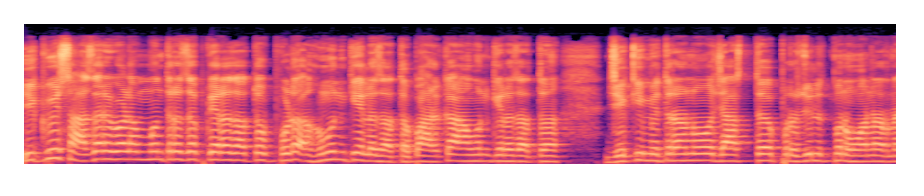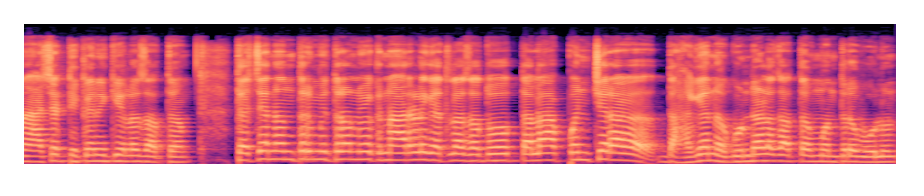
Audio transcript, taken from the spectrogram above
एकवीस हजार वेळा मंत्र जप केला जातो. पुढं हवन केलं जातं. बारका हवन केलं जातं. जे की मित्रांनो जास्त प्रज्वलित पण होणार नाही अशा ठिकाणी केलं जातं. त्याच्यानंतर मित्रांनो एक नारळ घेतला जातो. त्याला पंचरा धाग्यानं गुंडाळलं जातं मंत्र बोलून.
